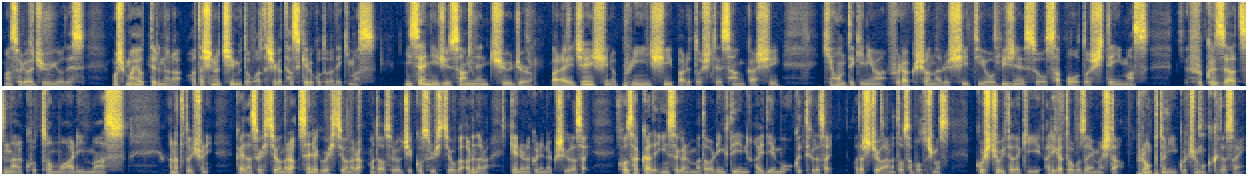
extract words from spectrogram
まあ、それは重要です。もし迷ってるなら、私のチームと私が助けることができます。2023年中旬、バラエジェンシーのプリンシーパルとして参加し、基本的にはフラクショナル CTO ビジネスをサポートしています。複雑なこともあります。あなたと一緒にガイダンスが必要なら、戦略が必要なら、またはそれを実行する必要があるなら、遠慮なく連絡してください。コーサッカーでインスタグラムまたは LinkedIn、IDM を送ってください。私たちはあなたをサポートします。ご視聴いただきありがとうございました。プロンプトにご注目ください。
